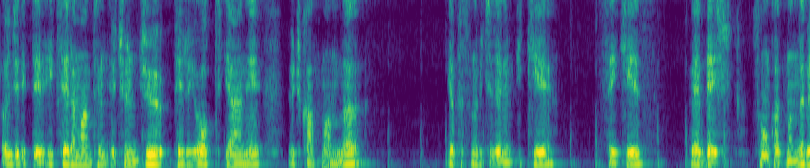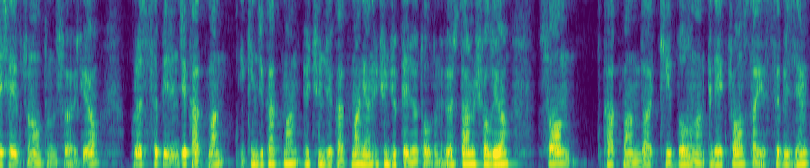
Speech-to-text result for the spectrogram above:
Öncelikle X elementin 3. periyot yani 3 katmanlı yapısını bir çizelim. 2, 8 ve 5. Son katmanda 5 elektron olduğunu söylüyor. Burası birinci katman, ikinci katman, üçüncü katman yani üçüncü periyot olduğunu göstermiş oluyor. Son katmandaki bulunan elektron sayısı bizim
